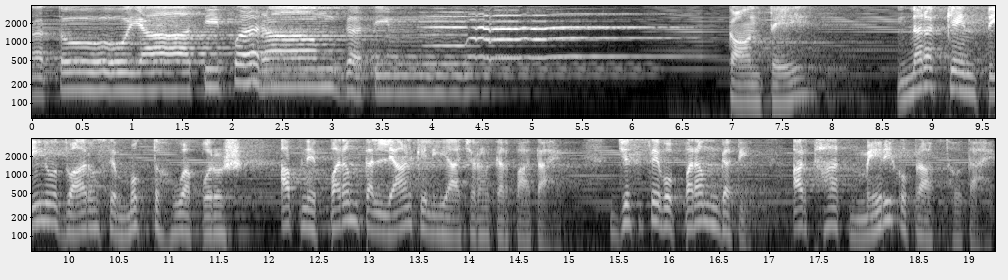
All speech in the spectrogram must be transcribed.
ततो याति परां गतिम्। कौनते नरक के इन तीनों द्वारों से मुक्त हुआ पुरुष अपने परम कल्याण के लिए आचरण कर पाता है, जिससे वो परम गति अर्थात मेरे को प्राप्त होता है।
